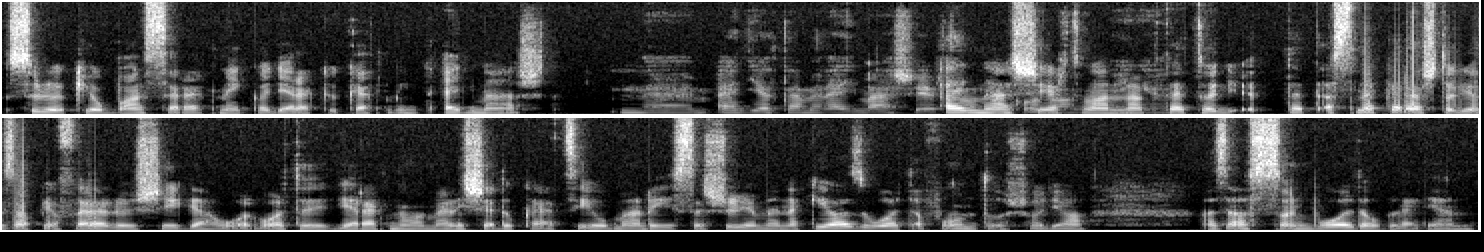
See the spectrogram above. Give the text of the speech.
szülők jobban szeretnék a gyereküket, mint egymást. Nem, egyértelműen egymásért Egymásért vannak, vannak. tehát, hogy, tehát azt ne keresd, hogy az apja felelőssége hol volt, hogy a gyerek normális edukációban részesüljön, mert neki az volt a fontos, hogy a, az asszony boldog legyen.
